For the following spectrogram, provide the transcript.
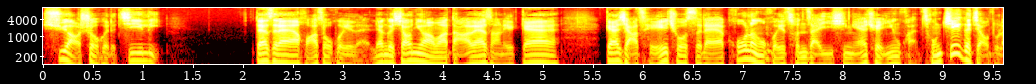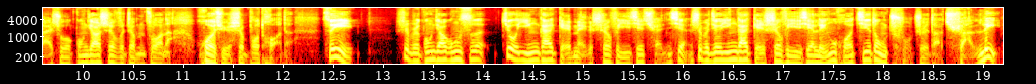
需要社会的激励。但是呢，话说回来，两个小女娃娃大晚上的赶。赶下车确实呢，可能会存在一些安全隐患。从这个角度来说，公交师傅这么做呢，或许是不妥的。所以，是不是公交公司就应该给每个师傅一些权限？是不是就应该给师傅一些灵活机动处置的权利？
